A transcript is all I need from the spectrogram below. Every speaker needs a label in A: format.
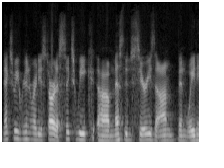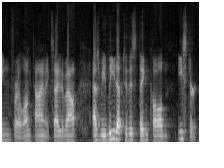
A: next week, we're getting ready to start a six week uh, message series that I've been waiting for a long time and excited about as we lead up to this thing called Easter.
